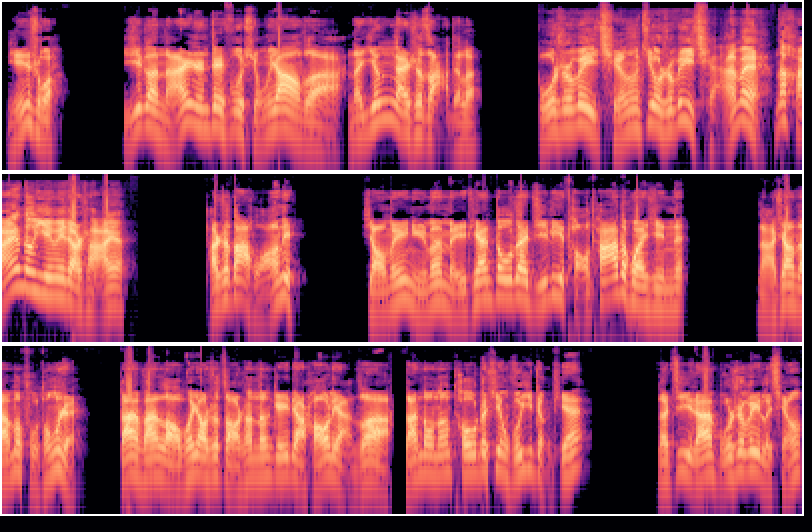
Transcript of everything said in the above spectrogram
您说，一个男人这副熊样子，那应该是咋的了？不是为情就是为钱呗，那还能因为点啥呀？他是大皇帝，小美女们每天都在极力讨他的欢心呢，哪像咱们普通人？但凡老婆要是早上能给点好脸子，咱都能偷着幸福一整天。那既然不是为了情，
